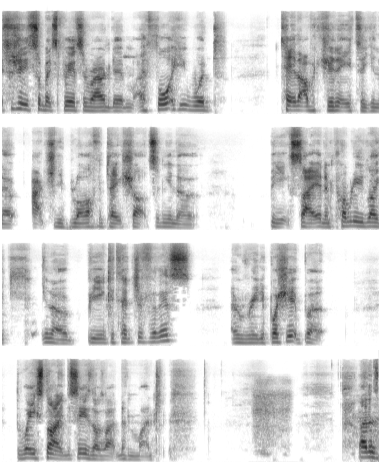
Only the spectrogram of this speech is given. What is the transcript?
especially some experience around him, I thought he would take the opportunity to you know actually blow off and take shots and you know be excited and probably like you know be in contention for this and really push it. But the way he started the season, I was like, never mind. That is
